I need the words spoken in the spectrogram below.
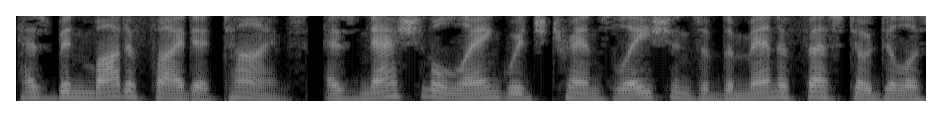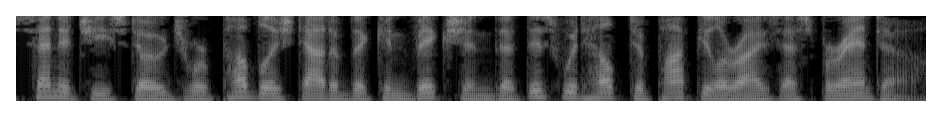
has been modified at times, as national language translations of the Manifesto de la Sennaciistoj were published out of the conviction that this would help to popularize Esperanto.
